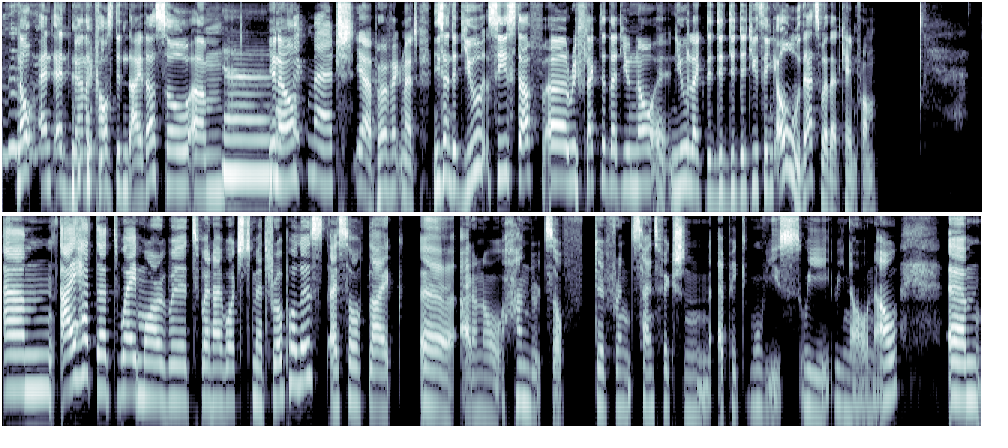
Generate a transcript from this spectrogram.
no, and and Werner Krauss didn't either. So um, yeah. you know, perfect match. Yeah, perfect match. Nissan, did you see stuff uh, reflected that you know uh, knew? Like, did, did did you think, oh, that's where that came from? Um, I had that way more with when I watched Metropolis. I thought like uh, I don't know hundreds of different science fiction epic movies we we know now um,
